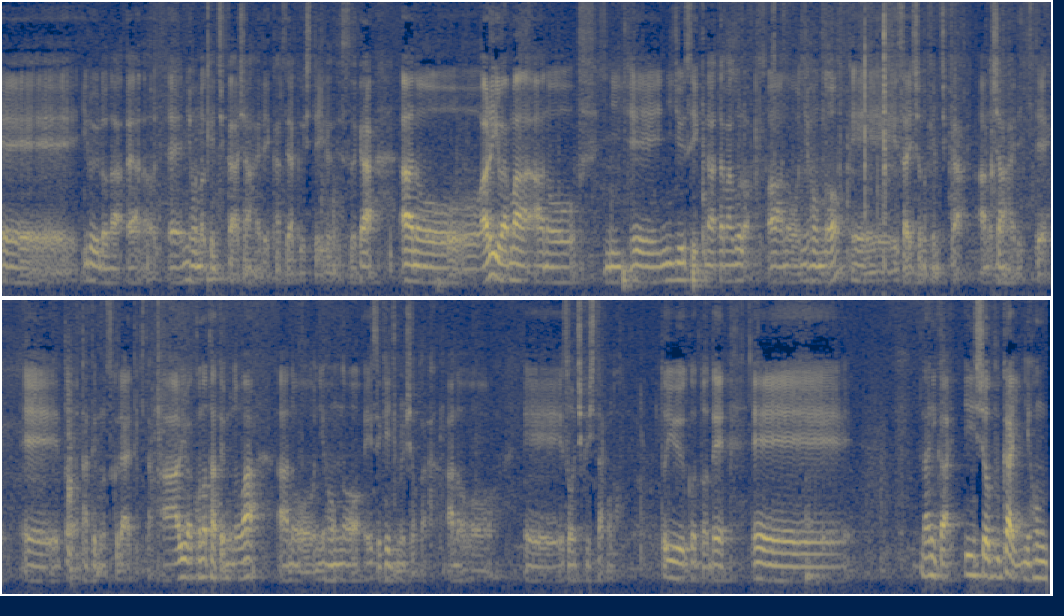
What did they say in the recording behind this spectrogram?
えー、いろいろなあの、えー、日本の建築家は上海で活躍しているんですがあのあるいは、まああのにえー、20世紀の頭頃あの日本の、えー、最初の建築家あの上海で来て。えーと、建物作られてきたあるいはこの建物はあの日本の設計事務所からあの、えー、増築したものということで、えー、何か印象深い日本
